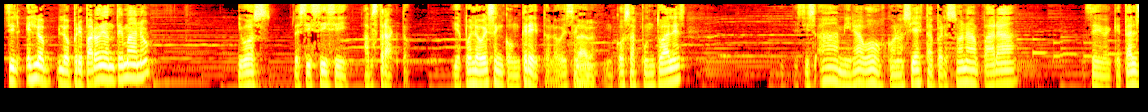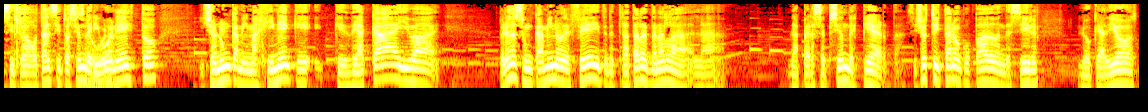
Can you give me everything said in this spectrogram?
Es decir, Él lo, lo preparó de antemano y vos decís, sí, sí, abstracto. Y después lo ves en concreto, lo ves en- Claro. en, cosas puntuales. Decís, ah, mirá vos, conocí a esta persona para sé, que tal, tal situación Seguro. derivó en esto. Y yo nunca me imaginé que, que de acá iba... Pero eso es un camino de fe y tr- tratar de tener la, la, la percepción despierta. Si yo estoy tan ocupado en decir lo que a Dios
